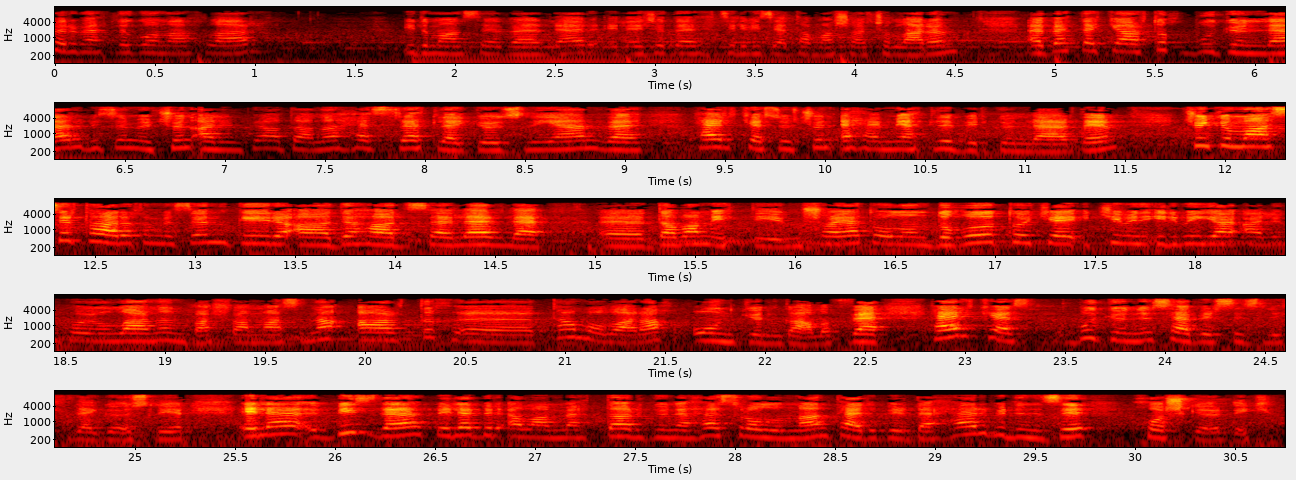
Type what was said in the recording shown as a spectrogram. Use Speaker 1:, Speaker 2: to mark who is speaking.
Speaker 1: hörmətli qonaqlar, idman sevərlər, eləcə də televiziya tamaşaçıları. Əlbəttə ki, artıq bu günlər bizim üçün olimpiyadanı həsrətlə gözləyən və hər kəs üçün əhəmiyyətli bir günlərdir. Çünki müasir tariximizin qeyri-adi hadisələrlə e, davam etdiyi, müşahidə olunduğu Tokyo 2020 yay olimpiya oyunlarının başlanmasına artıq e, tam olaraq 10 gün qalıb və hər kəs bu günü səbirsizliklə gözləyir. Elə biz də belə bir əlamətdar günə həsr olunan tədbirdə hər birinizi xoş gördük.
